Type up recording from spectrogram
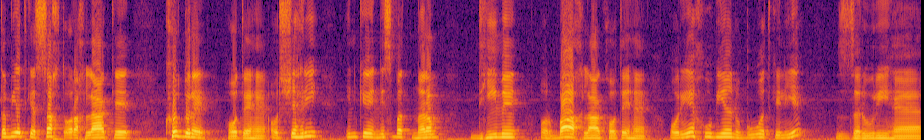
طبیعت کے سخت اور اخلاق کے کھردرے ہوتے ہیں اور شہری ان کے نسبت نرم، دھیمے اور با اخلاق ہوتے ہیں اور یہ خوبیاں نبوت کے لیے ضروری ہے۔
